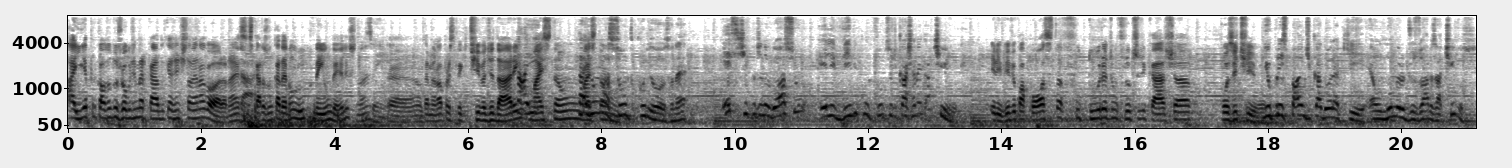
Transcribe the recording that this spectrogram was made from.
Aí é por causa do jogo de mercado que a gente está vendo agora, né? Tá. Esses caras nunca deram lucro, nenhum deles, né? Sim. É, não tem a menor perspectiva de darem, tá aí, mas estão... Tá mas aí um tão... assunto curioso, né? Esse tipo de negócio, ele vive com fluxo de caixa negativo. Ele vive com a aposta futura de um fluxo de caixa positivo. E o principal indicador aqui é o número de usuários ativos?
